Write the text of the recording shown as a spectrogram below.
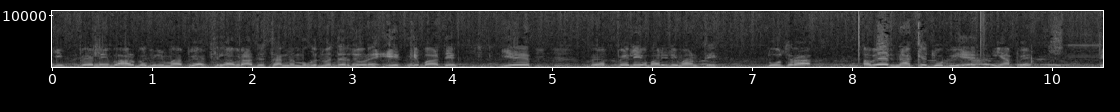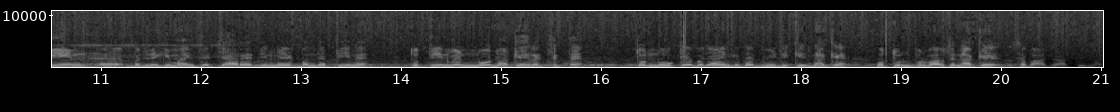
कि पहली बार बजरी माफिया के खिलाफ राजस्थान में मुकदमे दर्ज हो रहे हैं, एक के बाद एक। ये पहली हमारी डिमांड थी। दूसरा, अवैध नाके जो भी है यहाँ पे, तीन बजरी की माइन से चार है, जिनमें एक बंदे तीन है तो तीन में नौ नाके रख सकते हैं। तो नौ के बजाय इनके साथ बीस इक्कीस नाके, वो तुरंत प्रभाव से नाके सब आज रात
